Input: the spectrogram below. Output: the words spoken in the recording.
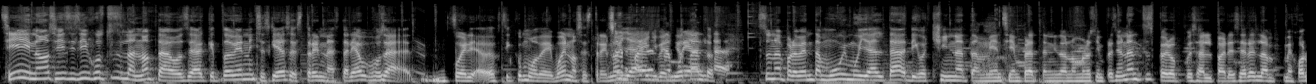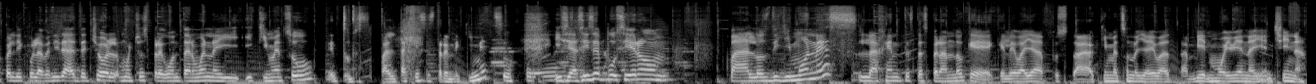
Sí, no, sí, sí, sí, justo es la nota. O sea, que todavía ni siquiera se estrena. Estaría, o sea, fue así como de, bueno, se estrenó Es ya y vendió tanto. alta. Es una preventa muy, muy alta. Digo, China también siempre ha tenido números impresionantes, pero pues al parecer es la mejor película vendida. De hecho, muchos preguntan, bueno, ¿y, y Kimetsu? Entonces falta que se estrene Kimetsu. Y si así se pusieron para los Digimones, la gente está esperando que, que le vaya, pues a Kimetsu no ya iba también muy bien ahí en China.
